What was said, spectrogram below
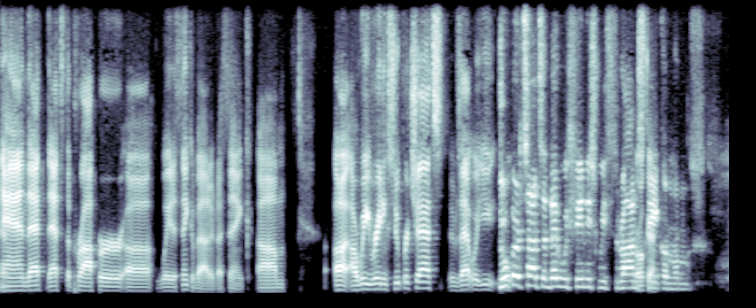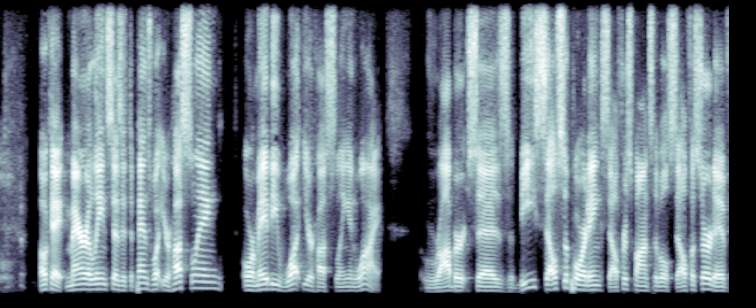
yeah. and that that's the proper uh, way to think about it. I think. Um, uh, are we reading super chats? Is that what you super chats, and then we finish with Ron's okay. take on. Okay, Marilyn says it depends what you're hustling, or maybe what you're hustling and why. Robert says be self-supporting, self-responsible, self-assertive,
